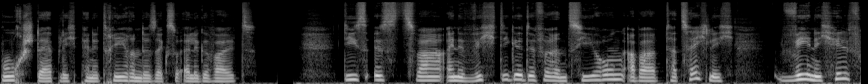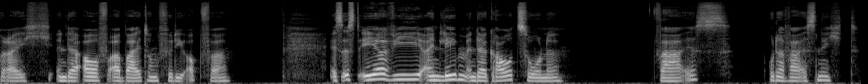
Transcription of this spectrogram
buchstäblich penetrierende sexuelle Gewalt. Dies ist zwar eine wichtige Differenzierung, aber tatsächlich wenig hilfreich in der Aufarbeitung für die Opfer. Es ist eher wie ein Leben in der Grauzone. War es oder war es nicht?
